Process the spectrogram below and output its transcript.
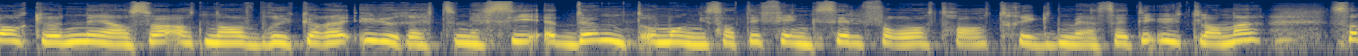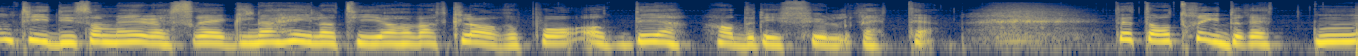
Bakgrunnen er altså at Nav-brukere urettmessig er dømt, og mange satt i fengsel for å ta trygd med seg til utlandet, samtidig som EØS-reglene hele tida har vært klare på at det hadde de full rett til. Dette har Trygderetten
